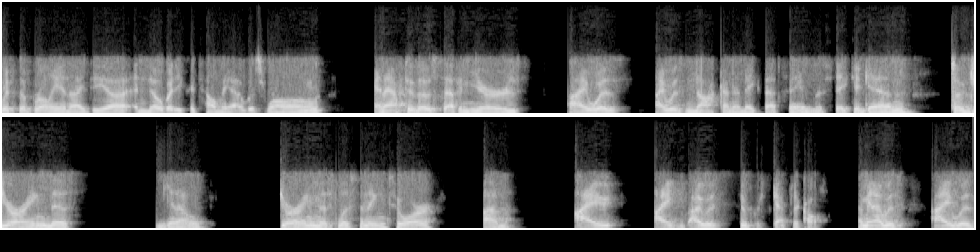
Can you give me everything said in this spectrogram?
with the brilliant idea and nobody could tell me I was wrong. And after those seven years, I was I was not going to make that same mistake again. So during this, you know, during this listening tour, um, I I, I was super skeptical. I mean, I was, I was,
